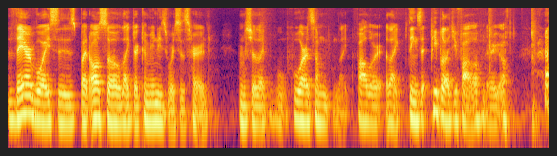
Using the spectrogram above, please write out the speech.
their voices, but also like their community's voices heard. I'm sure like who are some like follower like things that people that you follow. There you go.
